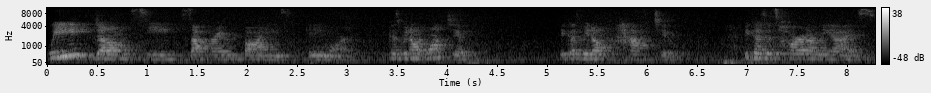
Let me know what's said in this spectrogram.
We don't see suffering bodies anymore because we don't want to, because we don't have to, because it's hard on the eyes.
